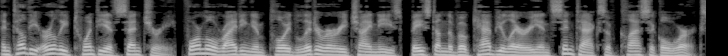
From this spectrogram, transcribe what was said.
until the early 20th century, formal writing employed literary Chinese, based on the vocabulary and syntax of classical works.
